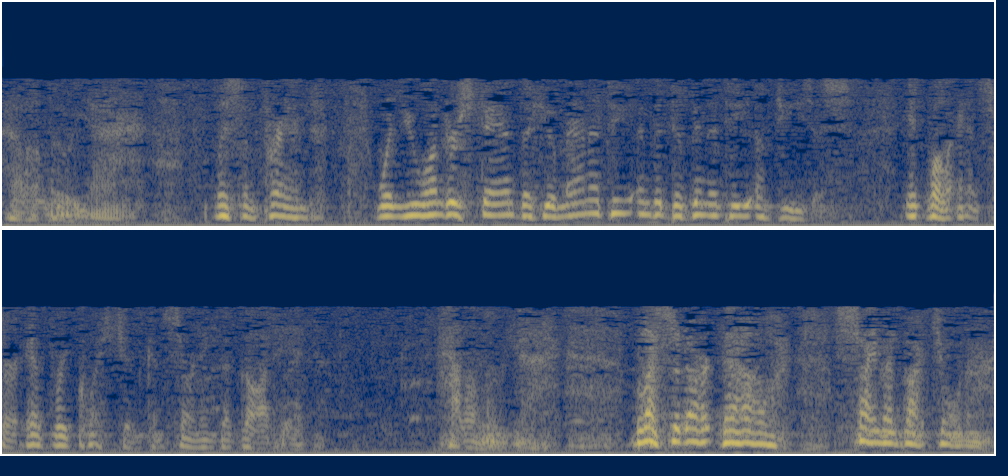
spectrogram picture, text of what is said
Hallelujah. Listen, friend, when you understand the humanity and the divinity of Jesus, it will answer every question concerning the Godhead. Hallelujah. Blessed art thou, Simon Barjona.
